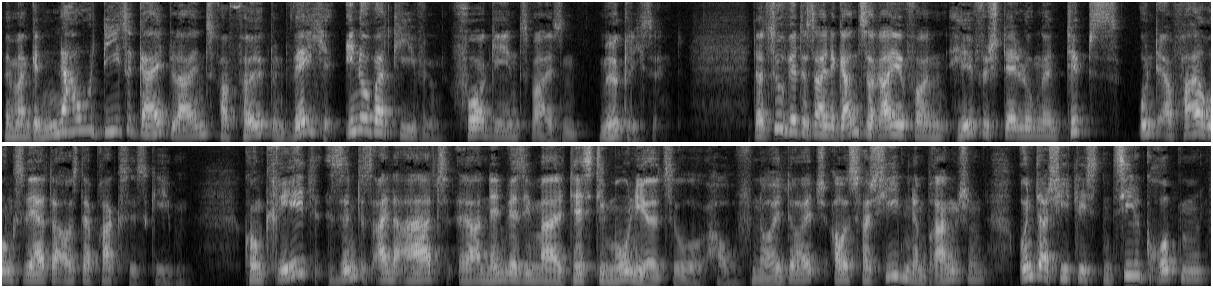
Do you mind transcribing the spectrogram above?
wenn man genau diese Guidelines verfolgt und welche innovativen Vorgehensweisen möglich sind. Dazu wird es eine ganze Reihe von Hilfestellungen, Tipps und Erfahrungswerte aus der Praxis geben. Konkret sind es eine Art, äh, nennen wir sie mal Testimonials so auf Neudeutsch, aus verschiedenen Branchen, unterschiedlichsten Zielgruppen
